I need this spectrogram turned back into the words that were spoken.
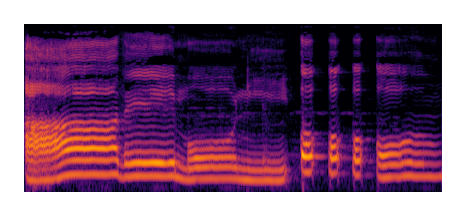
a demonio. Oh, oh, oh, oh.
